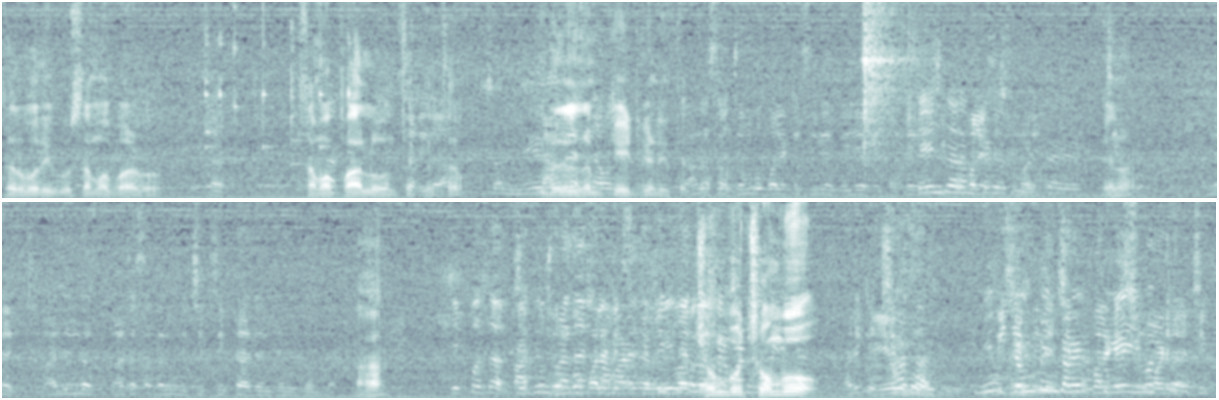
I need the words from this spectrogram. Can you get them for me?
ಸರ್ವರಿಗೂ ಸಮಬಾಳು ಸಮಪಾಲು ಅಂತಕ್ಕಂಥ ಇದರಲ್ಲಿ ನಂಬಿಕೆ ಇಟ್ಕೊಂಡಿರ್ತಕ್ಕಂಥ ಏನೋ? ಚಿಪ್ ಚೆಂಬು ಚೊಂಬು. ಚಿಪ್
